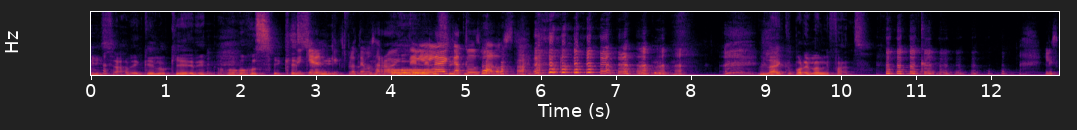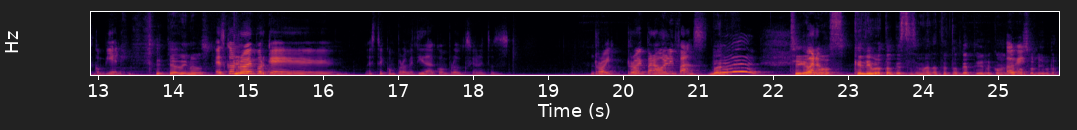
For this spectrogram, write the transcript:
Y saben que lo quieren. Oh, sí que si sí. quieren que explotemos a Roy, Oh, denle like sí a todos lados. Like por el OnlyFans. Les conviene. ya dinos. Es con ¿qué- Roy porque estoy comprometida con producción, entonces. Roy, Roy para OnlyFans. Bueno, sigamos. ¿Qué libro toca esta semana? Te toca a ti recomendarnos Ok. un libro.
